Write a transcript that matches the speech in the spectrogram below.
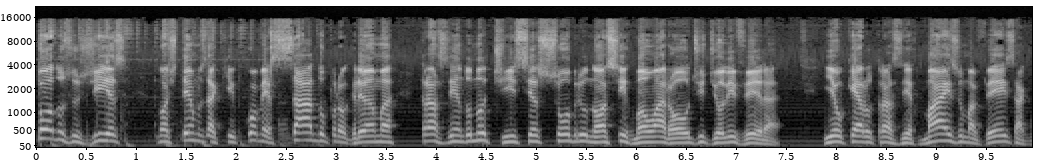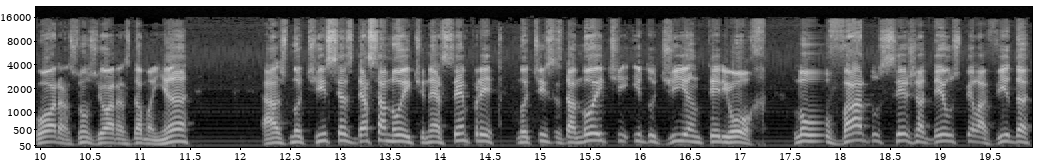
Todos os dias nós temos aqui começado o programa trazendo notícias sobre o nosso irmão Harold de Oliveira. E eu quero trazer mais uma vez, agora às 11 horas da manhã, as notícias dessa noite, né? Sempre notícias da noite e do dia anterior. Louvado seja Deus pela vida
